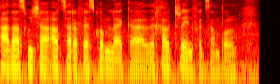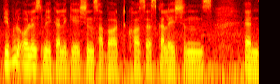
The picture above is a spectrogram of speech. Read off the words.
others which are outside of Eskom, like uh, the Train, for example, people always make allegations about cost escalations, and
